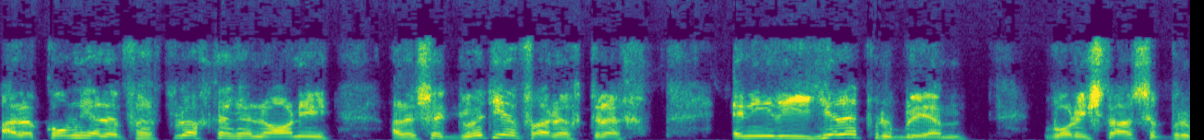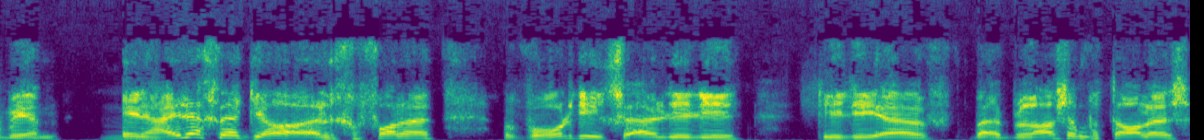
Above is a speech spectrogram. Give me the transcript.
Hulle kom nie hulle verpligtinge na nie. Hulle sê dood eenvoudig terug. En hierdie hele probleem word die stad se probleem. Hmm. En heiliglik ja, in gevalle word die die die die die uh, belastingbetalers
